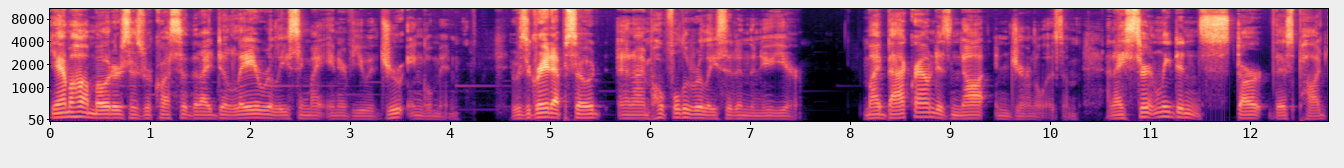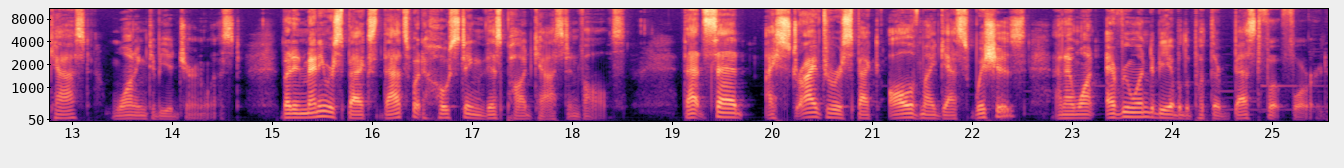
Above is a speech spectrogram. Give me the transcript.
Yamaha Motors has requested that I delay releasing my interview with Drew Engelman. It was a great episode, and I'm hopeful to release it in the new year. My background is not in journalism, and I certainly didn't start this podcast wanting to be a journalist. But in many respects, that's what hosting this podcast involves. That said, I strive to respect all of my guests' wishes, and I want everyone to be able to put their best foot forward.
